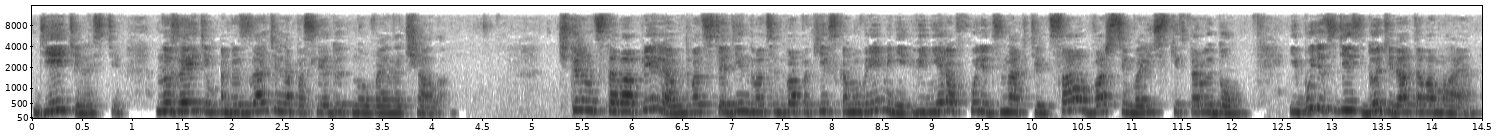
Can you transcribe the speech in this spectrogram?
деятельности, но за этим обязательно последует новое начало. 14 апреля в 21.22 по киевскому времени Венера входит в знак Тельца в ваш символический второй дом и будет здесь до 9 мая.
